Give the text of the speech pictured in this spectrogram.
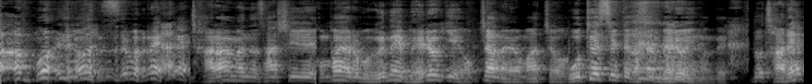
뭘 연습을 해? 잘하면은 사실 곰파 여러분 은혜 매력이 없잖아요, 맞죠? 못했을 때가 참 매력인 건데. 너 잘해?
